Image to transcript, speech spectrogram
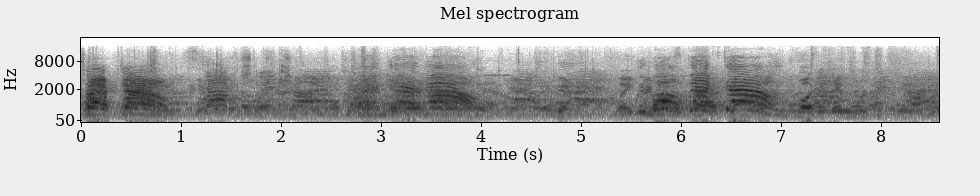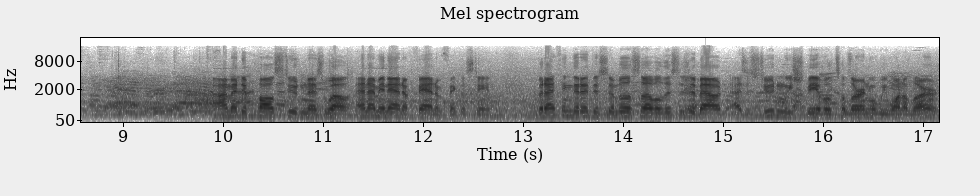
won't back down. Stop the witch hunt. Tenure now. We won't back down. I'm a DePaul student as well, and I'm an and a fan of Finkelstein. But I think that at the simplest level, this is about, as a student, we should be able to learn what we want to learn.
